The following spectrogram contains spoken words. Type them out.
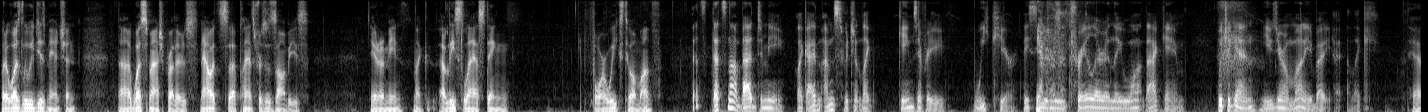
but it was Luigi's Mansion. Uh, it was Smash Brothers. Now it's uh, Plants vs Zombies. You know what I mean? Like at least lasting four weeks to a month. That's that's not bad to me. Like I'm I'm switching like games every week here. They see yeah. a new trailer and they want that game, which again, use your own money, but uh, like yeah,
